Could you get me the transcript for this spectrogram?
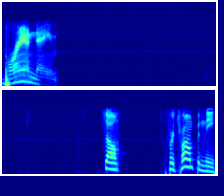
brand name. So, for Trump and the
